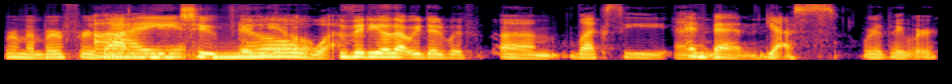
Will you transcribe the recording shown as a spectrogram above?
Remember for that I YouTube video, the video that we did with um, Lexi and, And Ben. Yes, where they were.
